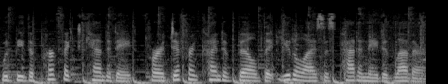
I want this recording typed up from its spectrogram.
would be the perfect candidate for a different kind of build that utilizes patinated leather.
